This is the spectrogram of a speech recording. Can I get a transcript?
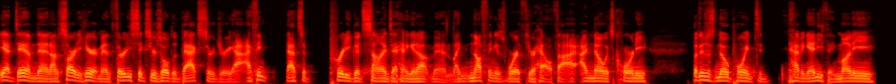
Yeah, damn, Ned. I'm sorry to hear it, man. 36 years old with back surgery. I think that's a pretty good sign to hang it up, man. Like nothing is worth your health. I, I know it's corny, but there's just no point to having anything, money,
